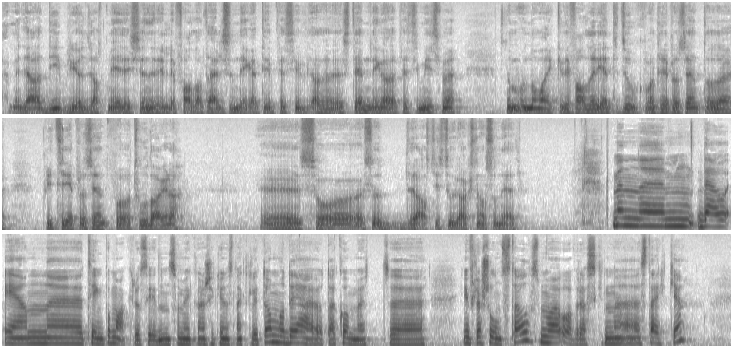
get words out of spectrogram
Ja, men ja, De blir jo dratt med i det generelle fallet. At det er liksom negativ altså, stemning og pessimisme. Så når markedet faller 1-2,3 og det blir 3% på to dager, da, uh, så, så dras de store aksjene også ned. Men um, det er jo én eh, ting på makrosiden som vi kanskje kunne snakket litt om. Og det er jo at det har kommet inflasjonstall som var overraskende sterke.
